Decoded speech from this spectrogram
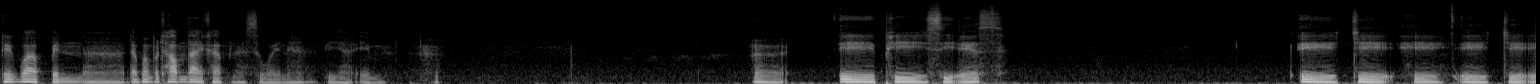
เรียกว่าเป็นดับเบิลพัทอมได้ครับนะสวยนะฮะ PRM เอ่อ APCS AJA AJA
